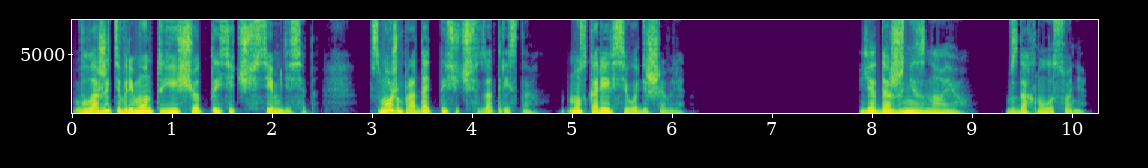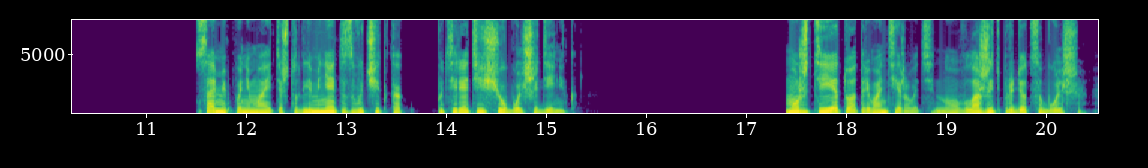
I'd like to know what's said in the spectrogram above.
Вложите в ремонт еще тысяч семьдесят. Сможем продать тысяч за триста, но, скорее всего, дешевле. Я даже не знаю, вздохнула Соня. Сами понимаете, что для меня это звучит как потерять еще больше денег. Можете и эту отремонтировать, но вложить придется больше —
